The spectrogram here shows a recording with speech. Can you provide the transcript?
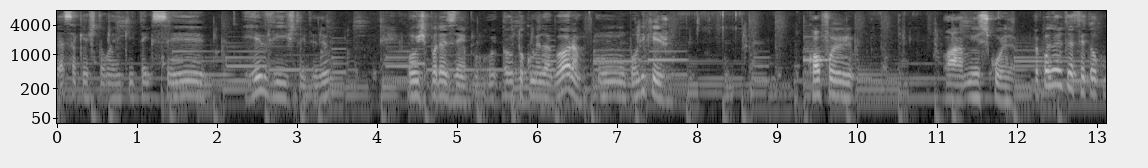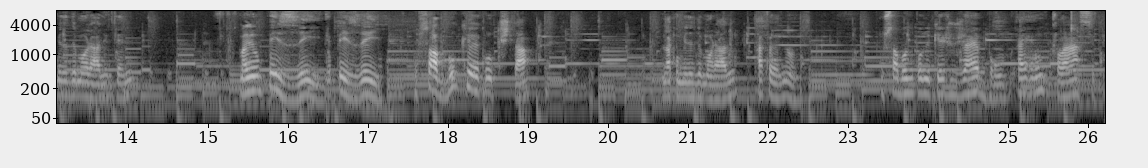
essa questão aí que tem que ser revista, entendeu? Hoje, por exemplo, eu estou comendo agora um pão de queijo. Qual foi a minha escolha? Eu poderia ter feito uma comida demorada, entende? Mas eu pesei, eu pesei o sabor que eu ia conquistar na comida demorada. Aí eu falei, não, o sabor do pão de queijo já é bom, é, é um clássico.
